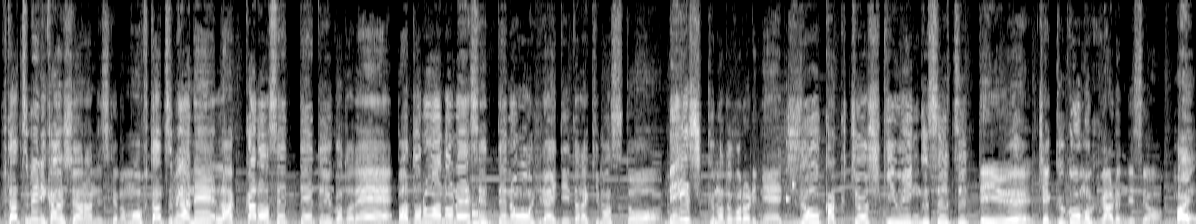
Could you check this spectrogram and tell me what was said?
二つ目に関してはなんですけども、二つ目はね、落下の設定ということで、バトロワのね、設定の方を開いていただきますと、ベーシックのところにね、自動拡張式ウィングスーツっていうチェック項目があるんですよ。はい。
